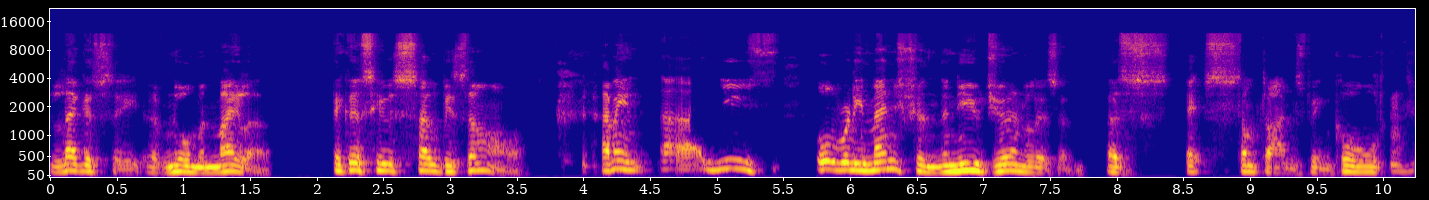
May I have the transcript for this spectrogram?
legacy of Norman Mailer because he was so bizarre. I mean, uh, you've already mentioned the new journalism, as it's sometimes been called, mm-hmm.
